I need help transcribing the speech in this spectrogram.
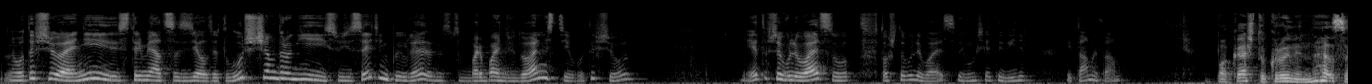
Вот и все. Они стремятся сделать это лучше, чем другие, и в связи с этим появляется борьба индивидуальности, вот и все. И это все выливается вот в то, что выливается, и мы все это видим. И там, и там. Пока что, кроме нас,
